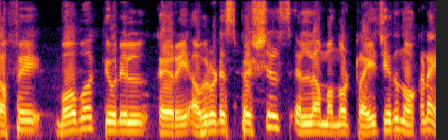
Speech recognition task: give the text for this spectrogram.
കഫേ ബോബ ക്യൂരിൽ കയറി അവരുടെ സ്പെഷ്യൽസ് എല്ലാം ഒന്ന് ട്രൈ ചെയ്ത് നോക്കണേ.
